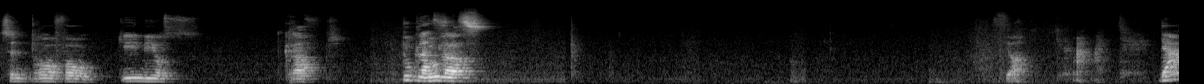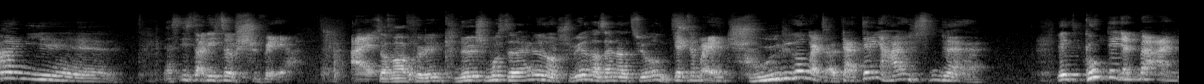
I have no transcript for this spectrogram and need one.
Zentrofogenius Kraft? Douglas. Douglas. So. Daniel, das ist doch nicht so schwer. Also, Sag mal, für den Knirsch muss der Engel noch schwerer sein als für uns. jetzt mal Entschuldigung, was soll das denn heißen? ne? Jetzt guck dir das mal an.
